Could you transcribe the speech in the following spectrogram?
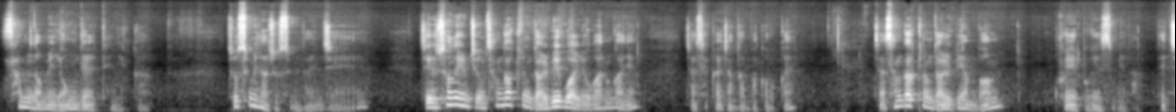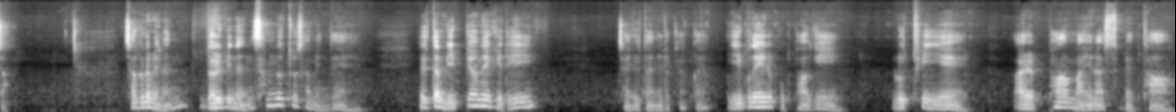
3 넣으면 0 될 테니까. 좋습니다. 좋습니다. 이제. 지금 선생님 지금 삼각형 넓이 구하려고 하는 거 아니야? 자, 색깔 잠깐 바꿔볼까요? 자, 삼각형 넓이 한번 구해보겠습니다. 됐죠? 자, 그러면은 넓이는 3루트 3인데 일단 밑변의 길이 자, 일단 이렇게 할까요? 2분의 1 곱하기 루트 2에 알파 마이너스 베타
